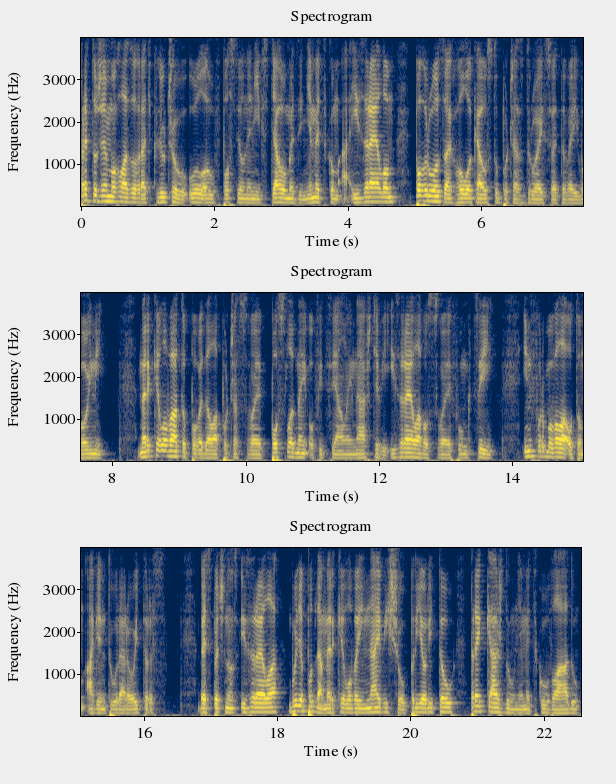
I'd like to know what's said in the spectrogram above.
pretože mohla zohrať kľúčovú úlohu v posilnení vzťahov medzi Nemeckom a Izraelom po hrôzach holokaustu počas druhej svetovej vojny. Merkelová to povedala počas svojej poslednej oficiálnej návštevy Izraela vo svojej funkcii. Informovala o tom agentúra Reuters. Bezpečnosť Izraela bude podľa Merkelovej najvyššou prioritou pre každú nemeckú vládu.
